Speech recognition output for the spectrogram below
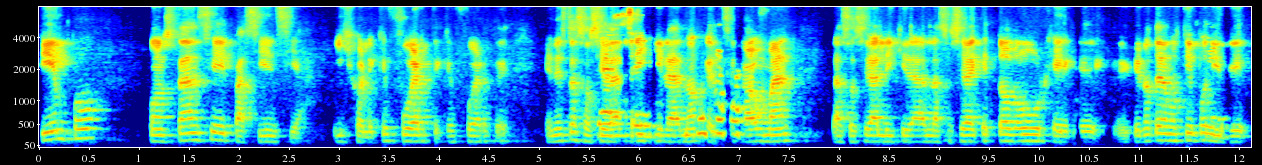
Tiempo, constancia y paciencia. Híjole, qué fuerte, qué fuerte. En esta sociedad líquida, ¿no? Que se Bauman la sociedad líquida, la sociedad que todo urge, que, no tenemos tiempo ni de,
